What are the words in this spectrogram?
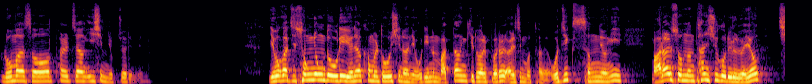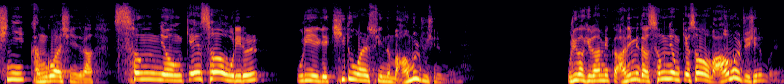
로마서 8장 26절입니다. 이와 같이 성령도 우리의 연약함을 도우시나니 우리는 마땅히 기도할 바를 알지 못하네. 오직 성령이 말할 수 없는 탄식 우리를 위하여 친히 간구하시니라. 성령께서 우리를 우리에게 기도할 수 있는 마음을 주시는 거예요. 우리가 기도합니까? 아닙니다. 성령께서 마음을 주시는 거예요.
